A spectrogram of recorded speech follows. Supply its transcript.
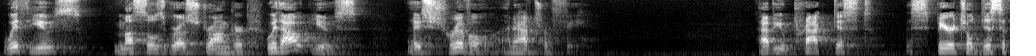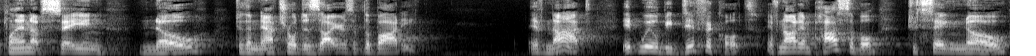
With use, muscles grow stronger. Without use, they shrivel and atrophy. Have you practiced the spiritual discipline of saying no to the natural desires of the body? If not, it will be difficult, if not impossible, to say no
